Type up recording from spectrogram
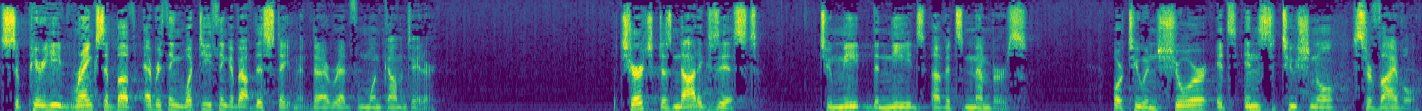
superior. He ranks above everything. What do you think about this statement that I read from one commentator? The church does not exist to meet the needs of its members or to ensure its institutional survival,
